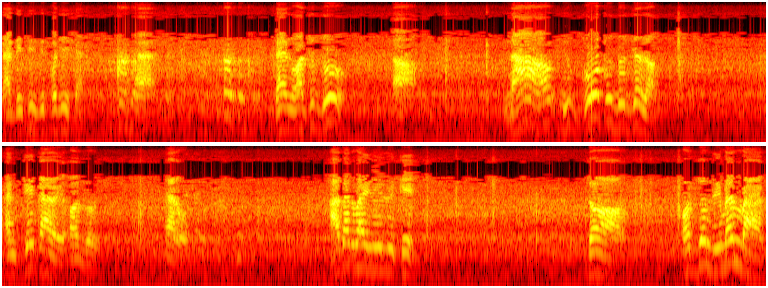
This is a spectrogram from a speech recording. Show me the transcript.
Now this is the position. Ah. then what to do? Ah. Now you go to Duryodhana and take away all those arrows. Otherwise you will be killed. So Arjuna remembers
